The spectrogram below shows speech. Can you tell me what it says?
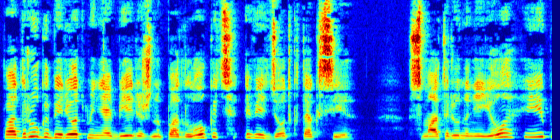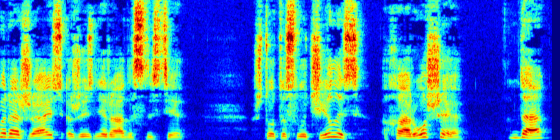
Подруга берет меня бережно под локоть, ведет к такси. Смотрю на нее и поражаюсь жизнерадостности. «Что-то случилось? Хорошее?» «Да».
